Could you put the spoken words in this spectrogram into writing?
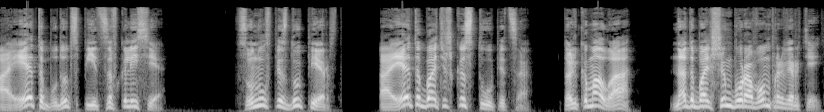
А это будут спицы в колесе. Сунул в пизду перст. А это, батюшка, ступица. Только мала. Надо большим буровом провертеть.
